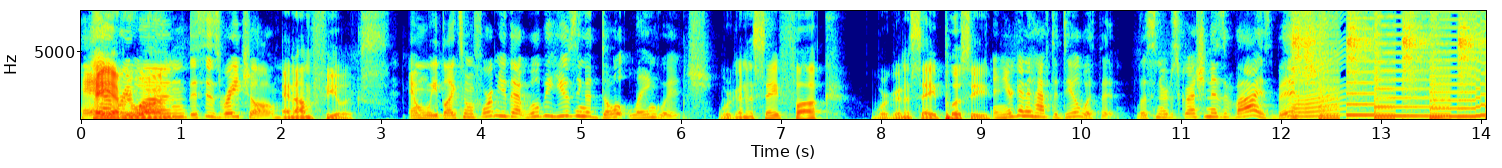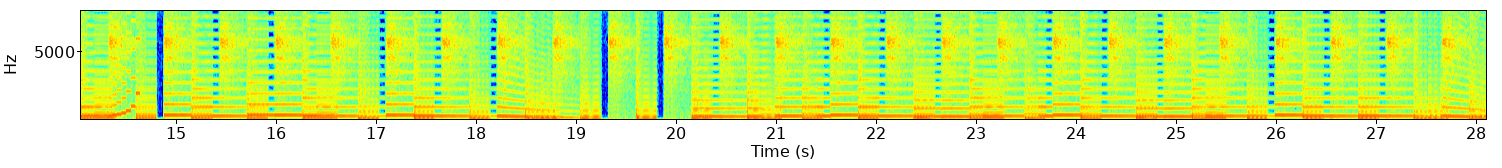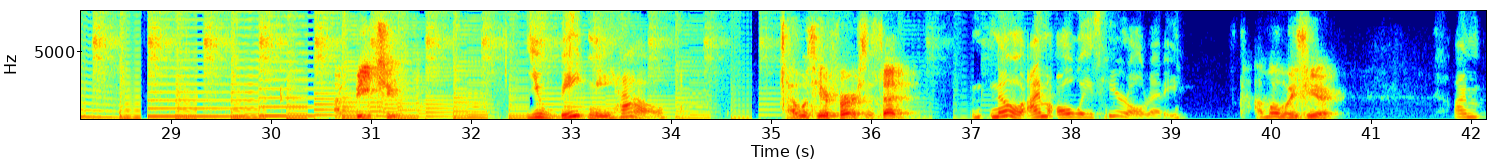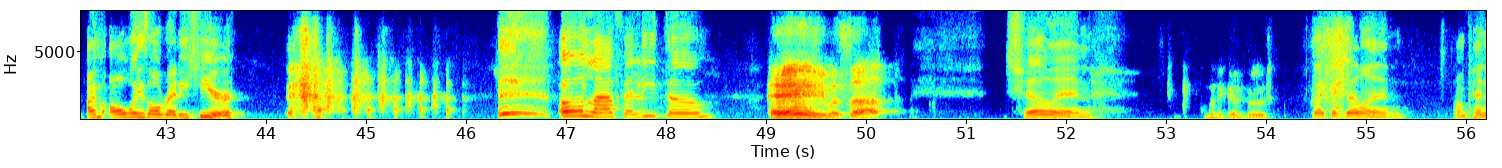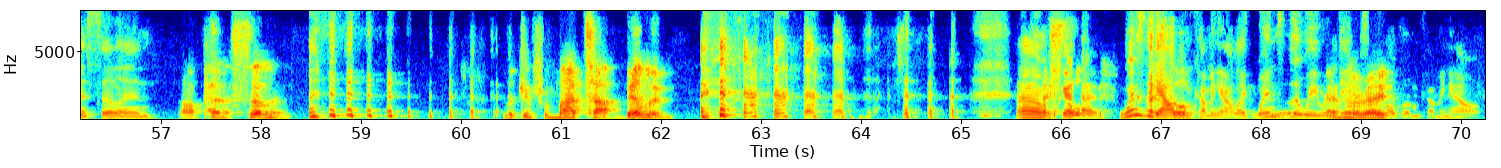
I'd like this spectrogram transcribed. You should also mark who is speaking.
Speaker 1: Hey,
Speaker 2: Hey,
Speaker 1: everyone.
Speaker 2: everyone.
Speaker 1: This is Rachel.
Speaker 2: And I'm Felix.
Speaker 1: And we'd like to inform you that we'll be using adult language.
Speaker 2: We're gonna say fuck. We're gonna say pussy.
Speaker 1: And you're going to have to deal with it. Listener discretion is advised, bitch.
Speaker 3: Beat you.
Speaker 4: You beat me. How?
Speaker 3: I was here first. It said,
Speaker 4: No, I'm always here already.
Speaker 3: I'm always here.
Speaker 4: I'm I'm always already here. Hola, Felito.
Speaker 3: hey, what's up?
Speaker 4: Chilling.
Speaker 3: I'm in a good mood.
Speaker 4: like a villain I'm penicillin.
Speaker 3: I'm penicillin. Looking for my top billing.
Speaker 4: oh my god. When's the
Speaker 3: I
Speaker 4: album coming out? Like when's the Wayward
Speaker 3: know,
Speaker 4: Daters
Speaker 3: right?
Speaker 4: album coming out?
